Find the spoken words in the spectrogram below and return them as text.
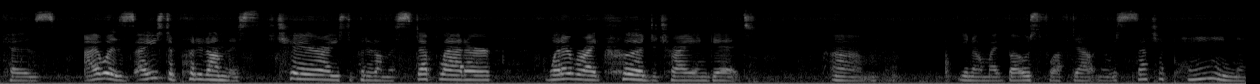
Because I was, I used to put it on this chair, I used to put it on the step ladder, whatever I could to try and get, um, you know, my bows fluffed out. And it was such a pain.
